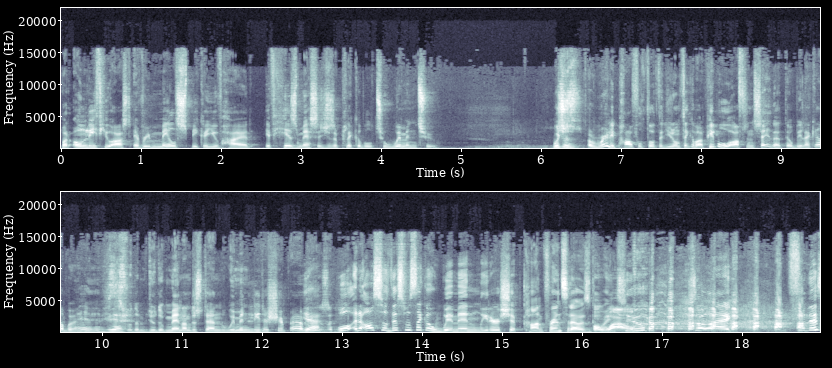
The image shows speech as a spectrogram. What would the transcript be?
but only if you asked every male speaker you've hired if his message is applicable to women too." Which is a really powerful thought that you don't think about. People will often say that. They'll be like, oh, but eh, hey, is Yeah. do the men understand women leadership? Yeah. Well, and also this was like a women leadership conference that I was oh, going oh, wow. to. so like for this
